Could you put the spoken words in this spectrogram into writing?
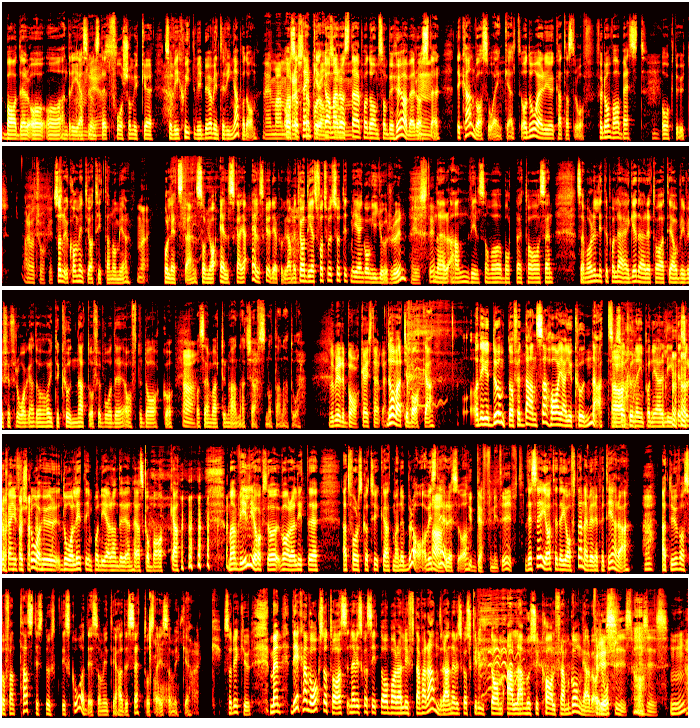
Bader och, och Andreas, Andreas. Lundstedt får så mycket så vi skiter, vi behöver inte ringa på dem. Nej, man, man Och så röstar tänker, på dem ja, man som... Mm. röstar på dem som behöver röster. Det kan vara så enkelt och då är det ju katastrof. För de var bäst och åkte ut. Ja, det var tråkigt. Så nu kommer inte jag titta någon mer Nej. På Let's Dance som jag älskar. Jag älskar ju det programmet. Jag har dels fått suttit med en gång i juryn det. när Ann Wilson var borta ett tag. Sen, sen var det lite på läge där ett tag att jag har blivit förfrågad och har inte kunnat då för både After Dark och, Ja. och sen vart det något annat tjafs något annat år. Då blev det baka istället. Då var jag tillbaka. Och det är ju dumt då, för dansa har jag ju kunnat, Ja. så kunna imponera lite. Så du kan ju förstå hur dåligt imponerande den här ska baka. Man vill ju också vara lite, att folk ska tycka att man är bra, visst Ja. är det så? Definitivt. Det säger jag till dig ofta när vi repeterar. Att du var så fantastiskt duktig skådis som inte jag hade sett hos dig så mycket. Tack. Så det är kul. Men det kan vi också ta oss när vi ska sitta och bara lyfta varandra, när vi ska skryta om alla musikalframgångar vi har gjort. Precis, precis. Mm.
